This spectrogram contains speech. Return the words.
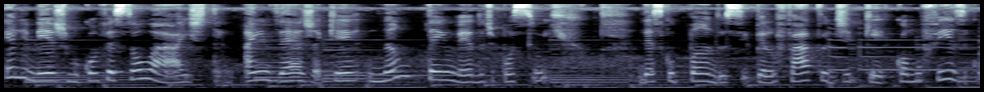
Ele mesmo confessou a Einstein a inveja que não tenho medo de possuir, desculpando-se pelo fato de que, como físico,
